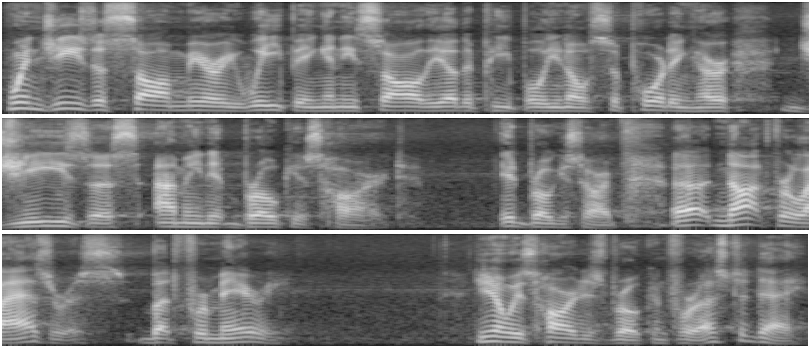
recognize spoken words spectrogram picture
when Jesus saw Mary weeping and he saw the other people, you know, supporting her, Jesus, I mean, it broke his heart. It broke his heart. Uh, not for Lazarus, but for Mary. You know, his heart is broken for us today.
